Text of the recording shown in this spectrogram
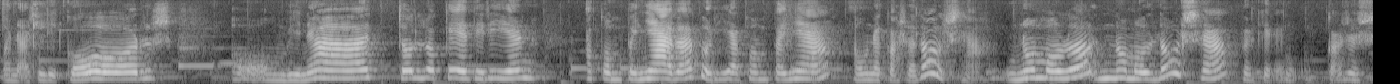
bueno, els licors o un vinet, tot el que dirien acompanyava, podria acompanyar a una cosa dolça. No molt, no molt dolça, perquè eren coses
